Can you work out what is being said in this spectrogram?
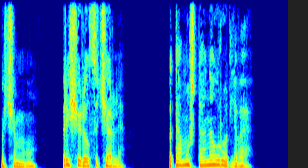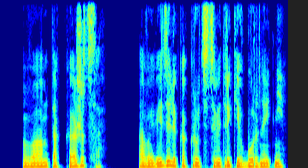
«Почему?» — прищурился Чарли. «Потому что она уродливая». «Вам так кажется? А вы видели, как крутятся ветряки в бурные дни?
